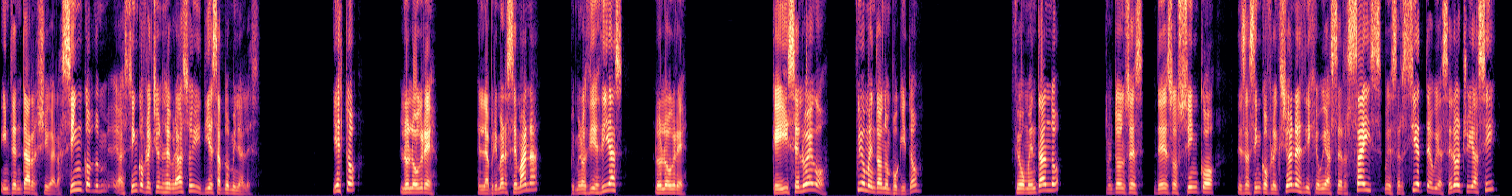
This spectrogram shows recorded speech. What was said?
Intentar llegar a 5 cinco, flexiones de brazo y 10 abdominales. Y esto lo logré. En la primera semana, primeros 10 días, lo logré. ¿Qué hice luego? Fui aumentando un poquito. Fui aumentando. Entonces, de esos cinco, de esas cinco flexiones, dije voy a hacer 6, voy a hacer 7, voy a hacer 8 y así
